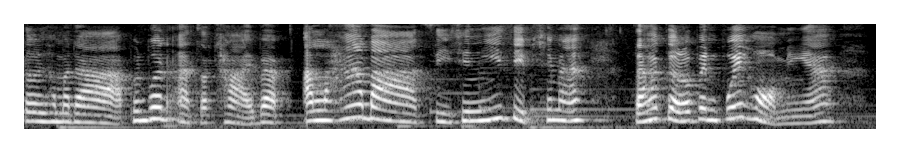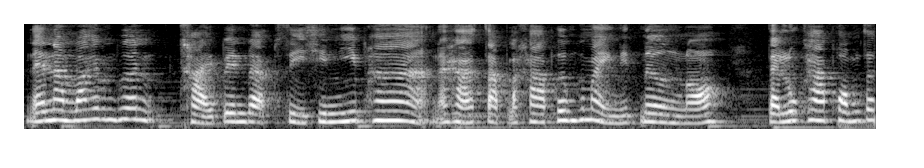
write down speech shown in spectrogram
เตยธรรมดา เพื่อนๆอาจจะขายแบบอันละ 5 บาท 4 ชิ้น 20 ใช่ไหมแต่ถ้าเกิดว่าเป็นกล้วยหอมอย่างเงี้ย แนะนำว่าให้เพื่อนๆ ขายเป็นแบบ 4 ชิ้น 25 นะคะ จับราคาเพิ่มขึ้นมาอีกนิดนึงเนาะแต่ลูกค้าพร้อมจะ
